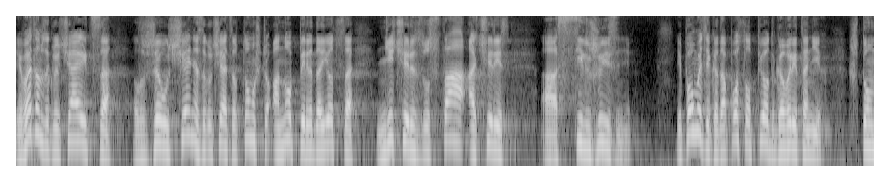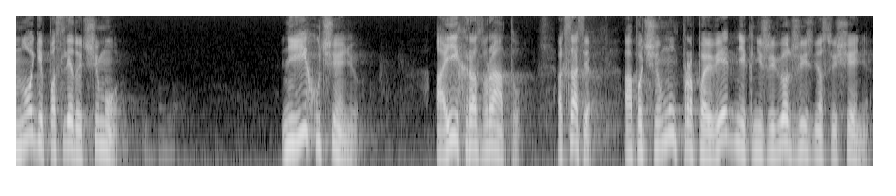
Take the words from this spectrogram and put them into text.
И в этом заключается лжеучение, заключается в том, что оно передается не через уста, а через а, стиль жизни. И помните, когда апостол Петр говорит о них, что многие последуют чему? Не их учению, а их разврату. А, кстати, а почему проповедник не живет жизнью освящения?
